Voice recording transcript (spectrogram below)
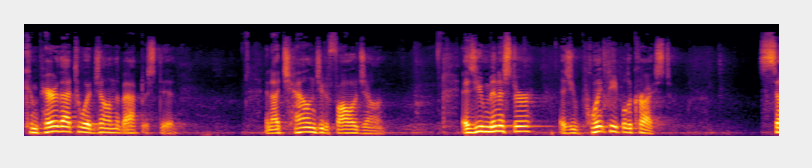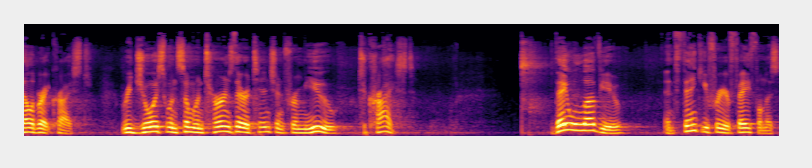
Compare that to what John the Baptist did. And I challenge you to follow John. As you minister, as you point people to Christ, celebrate Christ. Rejoice when someone turns their attention from you to Christ. They will love you and thank you for your faithfulness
